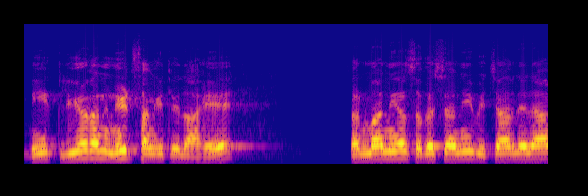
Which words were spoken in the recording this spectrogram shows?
मी क्लिअर आणि नीट सांगितलेलं आहे. सन्माननीय सदस्यांनी विचारलेल्या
